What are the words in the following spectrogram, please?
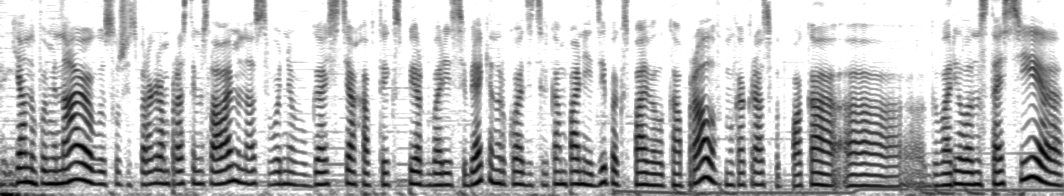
я напоминаю, вы слушаете программу «Простыми словами». У нас сегодня в гостях автоэксперт Борис Себякин, руководитель компании «Дипекс» Павел Капралов. Мы как раз вот пока э, говорила Анастасия,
